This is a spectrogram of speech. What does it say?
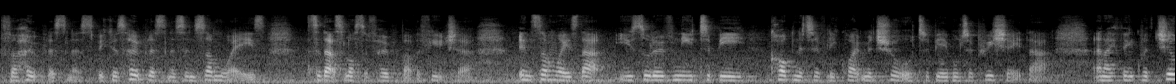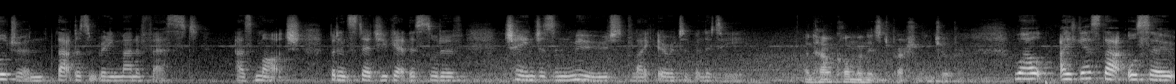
for hopelessness, because hopelessness, in some ways, so that's loss of hope about the future, in some ways, that you sort of need to be cognitively quite mature to be able to appreciate that. And I think with children, that doesn't really manifest as much, but instead you get this sort of changes in mood, like irritability. And how common is depression in children? Well, I guess that also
